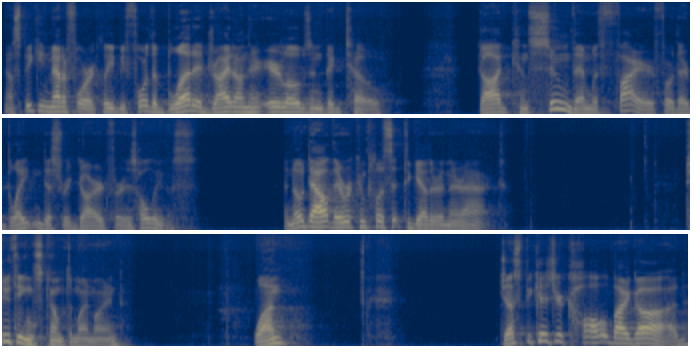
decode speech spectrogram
Now, speaking metaphorically, before the blood had dried on their earlobes and big toe, God consumed them with fire for their blatant disregard for his holiness. And no doubt they were complicit together in their act. Two things come to my mind. One, just because you're called by God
